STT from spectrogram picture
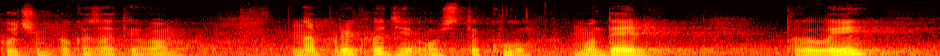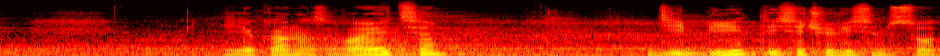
Хочемо показати вам на прикладі ось таку модель пили, яка називається DB 1800.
